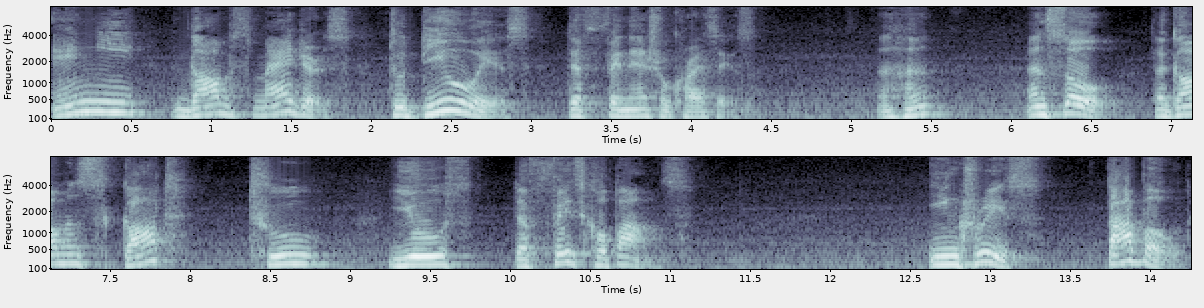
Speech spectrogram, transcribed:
any government measures to deal with the financial crisis. Uh-huh. And so the government's got to use the physical bonds increase, doubled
